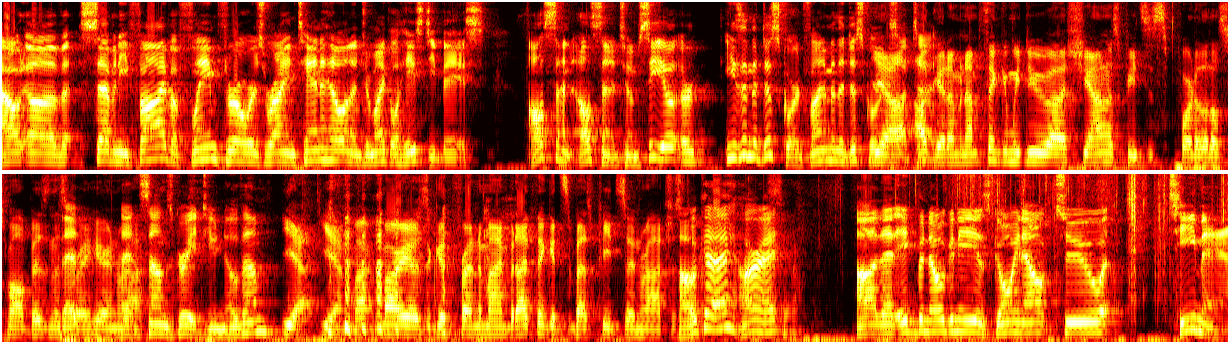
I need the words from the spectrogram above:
out of 75, a flamethrowers Ryan Tannehill, and a JaMycal Hasty base. I'll send I'll send it to him. CEO or he's in the Discord. Find him in the Discord. Yeah, I'll, I'll get him, and I'm thinking we do uh, Shiano's Pizza support a little small business that, right here in Rochester. That sounds great. Do you know them? yeah, yeah. Ma- Mario's a good friend of mine, but I think it's the best pizza in Rochester. Okay, all right. So. Uh, that Igbinoghene is going out to T Man.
